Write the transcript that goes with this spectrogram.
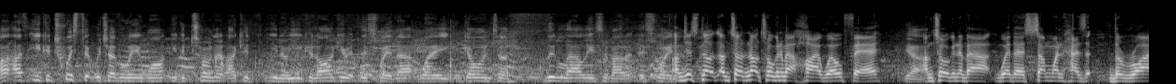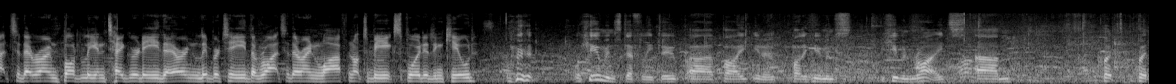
I, I, you could twist it whichever way you want. You could turn it. I could, you know, you could argue it this way, that way. You could go into little alleys about it this way. I'm just not. I'm not talking about high welfare. Yeah. I'm talking about whether someone has the right to their own bodily integrity, their own liberty, the right to their own life, not to be exploited and killed. Well, humans definitely do uh, by you know by the humans human rights, um, but but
